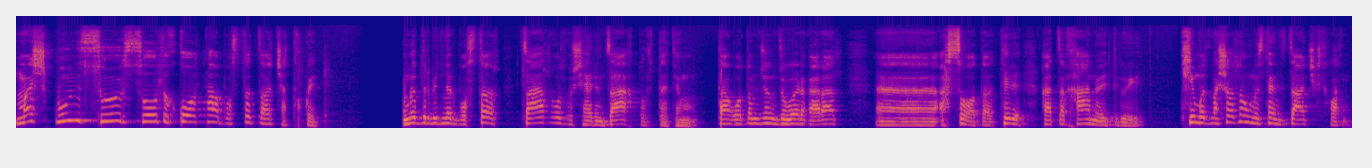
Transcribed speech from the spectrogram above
маш гүн суурь суулгахгүй та бусдад зааж чадахгүй. Өнөөдөр бид нэр бусдаар заалгуулах шарин заах дуртай тийм үү? Та гудамжин зүгээр гараад асуу одоо тэр газар хаана байдаг вэ гэдэг. Тэгэх юм бол маш олон хүмүүс танд зааж эхлэх болно.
